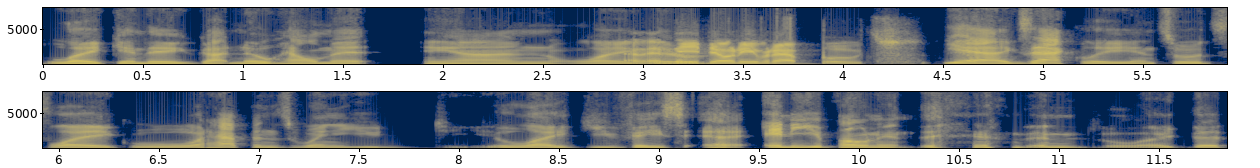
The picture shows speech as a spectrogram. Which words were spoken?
Like and they got no helmet and like and they don't even have boots. Yeah, exactly. And so it's like, what happens when you like you face any opponent and like that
